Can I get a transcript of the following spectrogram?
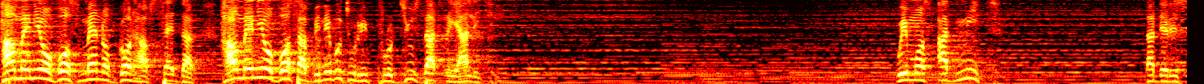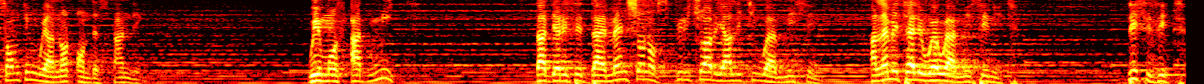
How many of us men of God have said that? How many of us have been able to reproduce that reality? We must admit that there is something we are not understanding. We must admit that there is a dimension of spiritual reality we are missing. And let me tell you where we are missing it. This is it.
